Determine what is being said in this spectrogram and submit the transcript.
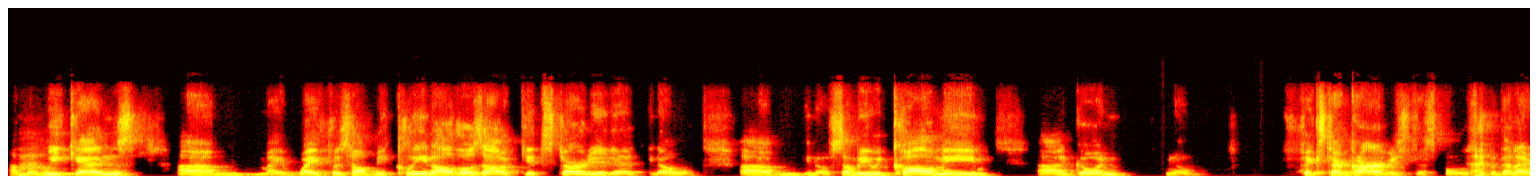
on the weekends. Um, my wife was helping me clean all those out, get started. At, you know, um, you know, somebody would call me, uh, go and you know fixed our garbage disposal. But then I,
